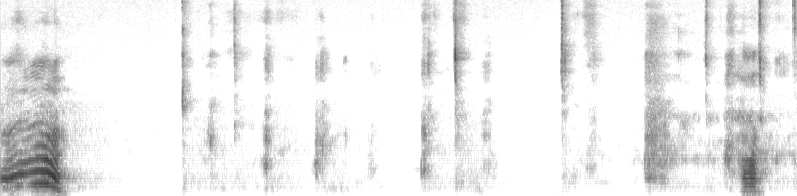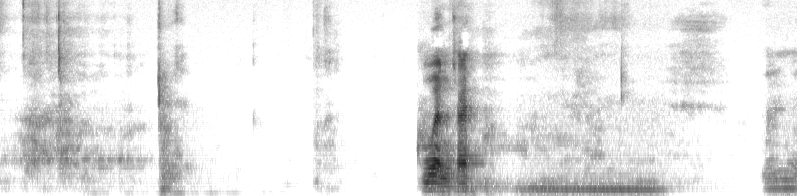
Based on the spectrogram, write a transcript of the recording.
อืมอืม ม่วนใช่อืม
